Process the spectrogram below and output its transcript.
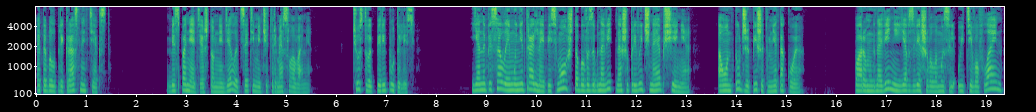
Это был прекрасный текст. Без понятия, что мне делать с этими четырьмя словами. Чувства перепутались. Я написала ему нейтральное письмо, чтобы возобновить наше привычное общение, а он тут же пишет мне такое. Пару мгновений я взвешивала мысль уйти в офлайн,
